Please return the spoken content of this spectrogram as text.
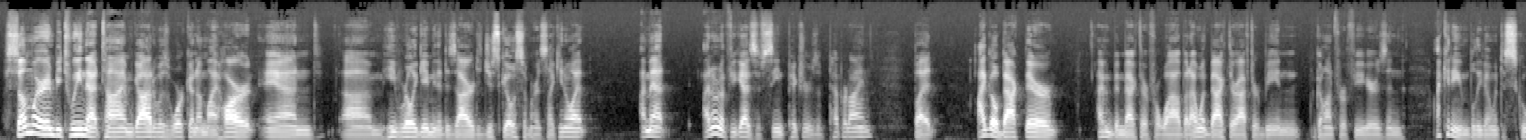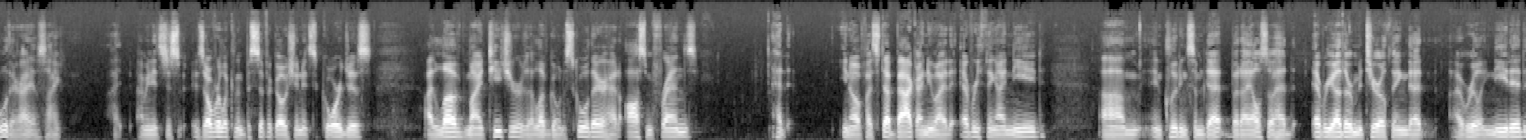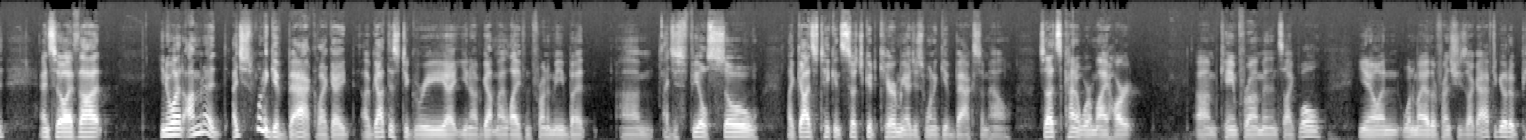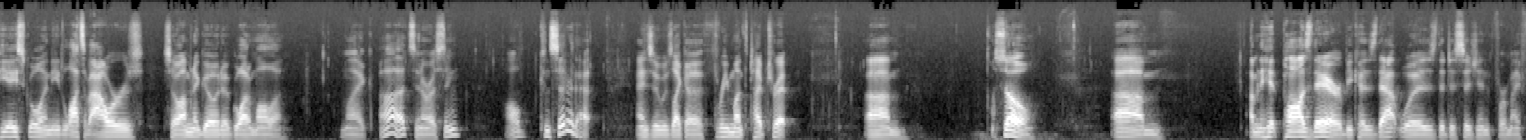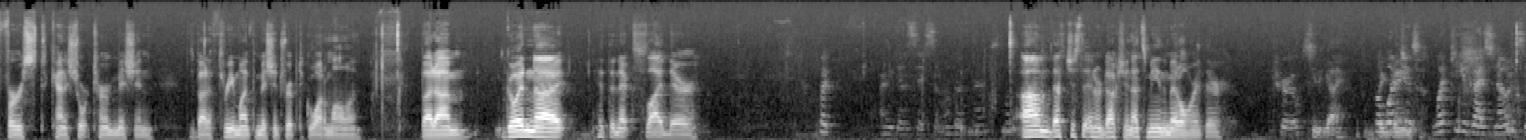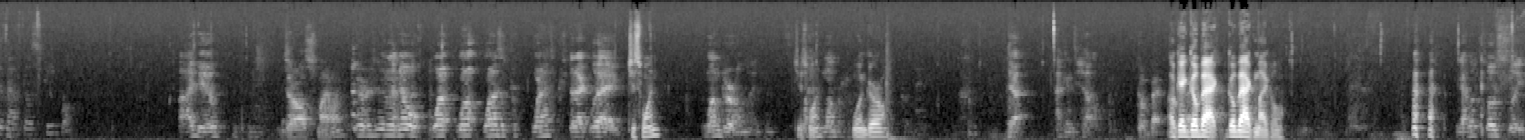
Somewhere in between that time, God was working on my heart, and um, He really gave me the desire to just go somewhere. It's like, you know what? I'm at. I don't know if you guys have seen pictures of Pepperdine, but I go back there. I haven't been back there for a while, but I went back there after being gone for a few years, and I couldn't even believe I went to school there. I was like, I, I mean, it's just it's overlooking the Pacific Ocean. It's gorgeous. I loved my teachers. I loved going to school there. I Had awesome friends. Had, you know, if I step back, I knew I had everything I need, um, including some debt. But I also had every other material thing that I really needed, and so I thought, you know what, I'm gonna. I just want to give back. Like I, I've got this degree. I, you know, I've got my life in front of me, but um, I just feel so like God's taken such good care of me. I just want to give back somehow. So that's kind of where my heart um, came from. And it's like, well, you know, and one of my other friends, she's like, I have to go to PA school and need lots of hours. So I'm going to go to Guatemala. I'm like, oh, that's interesting. I'll consider that. And so it was like a three month type trip. Um, so um, I'm going to hit pause there because that was the decision for my first kind of short term mission. It was about a three month mission trip to Guatemala. But um, go ahead and uh, hit the next slide there. But are you gonna say something about that? Um, that's just the introduction. That's me in the middle right there. True. See the guy? But Big what do, what do you guys notice about those people? I do. They're all smiling. There's no one. One, one has a pr- one has a prosthetic leg. Just one? One girl. Just One one? One. One girl? Yeah, I can tell. Go back. Okay, go back. Go back, Michael. Yeah, look closely.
